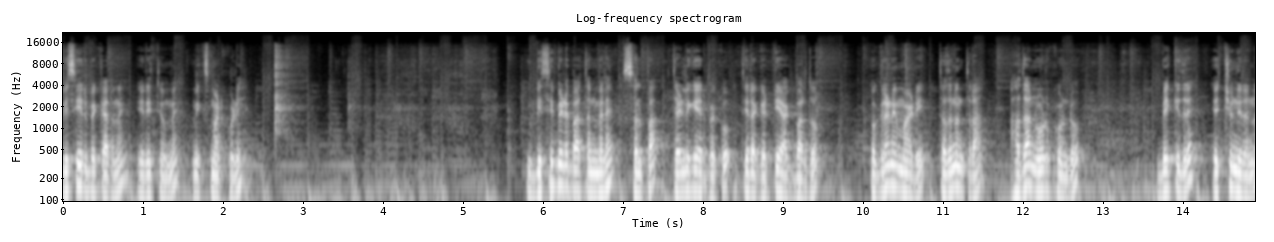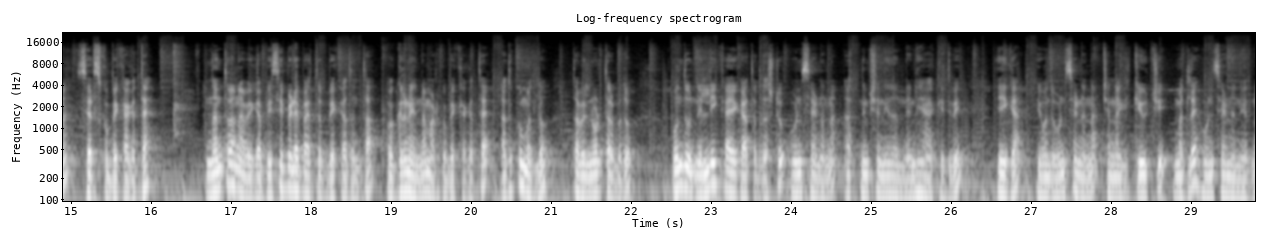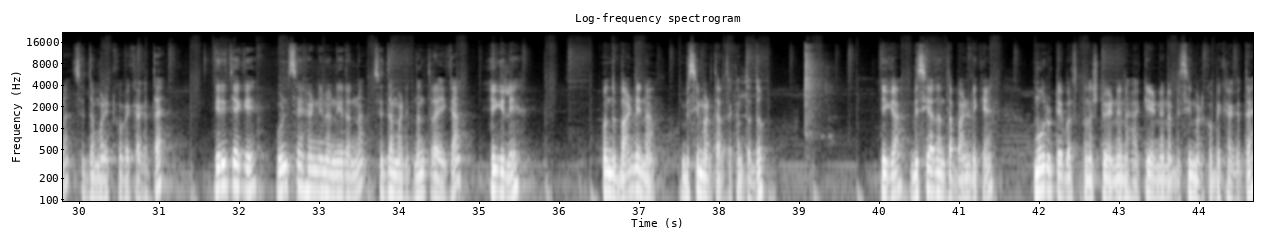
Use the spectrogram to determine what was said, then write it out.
ಬಿಸಿ ಇರಬೇಕಾದ್ರೆ ಈ ರೀತಿ ಒಮ್ಮೆ ಮಿಕ್ಸ್ ಮಾಡ್ಕೊಳ್ಳಿ. ಬಿಸಿಬೇಳೆ ಬಾತ್ ಅಂದಮೇಲೆ ಸ್ವಲ್ಪ ತೆಳ್ಳಗೆ ಇರಬೇಕು, ತೀರಾ ಗಟ್ಟಿ ಆಗಬಾರ್ದು. ಒಗ್ಗರಣೆ ಮಾಡಿ ತದನಂತರ ಹದ ನೋಡಿಕೊಂಡು ಬೇಕಿದ್ರೆ ಹೆಚ್ಚು ನೀರನ್ನು ಸೇರಿಸ್ಕೋಬೇಕಾಗತ್ತೆ. ನಂತರ ನಾವೀಗ ಬಿಸಿಬೇಳೆ ಬಾತ್ ಬೇಕಾದಂಥ ಒಗ್ಗರಣೆಯನ್ನು ಮಾಡ್ಕೋಬೇಕಾಗತ್ತೆ. ಅದಕ್ಕೂ ಮೊದಲು ತಾವಿಲ್ಲಿ ನೋಡ್ತಾ ಇರ್ಬೋದು, ಒಂದು ನೆಲ್ಲಿಕಾಯಿ ಗಾತ್ರದಷ್ಟು ಹುಣಸೆಹಣ್ಣನ್ನು ಹತ್ತು ನಿಮಿಷ ನೀರನ್ನು ನೆನೆ ಹಾಕಿದ್ವಿ. ಈಗ ಈ ಒಂದು ಹುಣಸೆಹಣ್ಣನ್ನು ಚೆನ್ನಾಗಿ ಕಿವುಚಿ ಮೊದಲೇ ಹುಣಸೆಹಣ್ಣು ನೀರನ್ನ ಸಿದ್ಧ ಮಾಡಿಟ್ಕೋಬೇಕಾಗತ್ತೆ. ಈ ರೀತಿಯಾಗಿ ಹುಣಸೆ ಹಣ್ಣಿನ ನೀರನ್ನು ಸಿದ್ಧ ಮಾಡಿದ ನಂತರ ಈಗ ಹೀಗಿಲ್ಲಿ ಒಂದು ಬಾಂಡಿನ ಬಿಸಿ ಮಾಡ್ತಾ ಇರ್ತಕ್ಕಂಥದ್ದು. ಈಗ ಬಿಸಿಯಾದಂಥ ಬಾಂಡ್ಲಿಗೆ ಮೂರು ಟೇಬಲ್ ಸ್ಪೂನಷ್ಟು ಎಣ್ಣೆನ ಹಾಕಿ ಎಣ್ಣೆನ ಬಿಸಿ ಮಾಡ್ಕೋಬೇಕಾಗುತ್ತೆ.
